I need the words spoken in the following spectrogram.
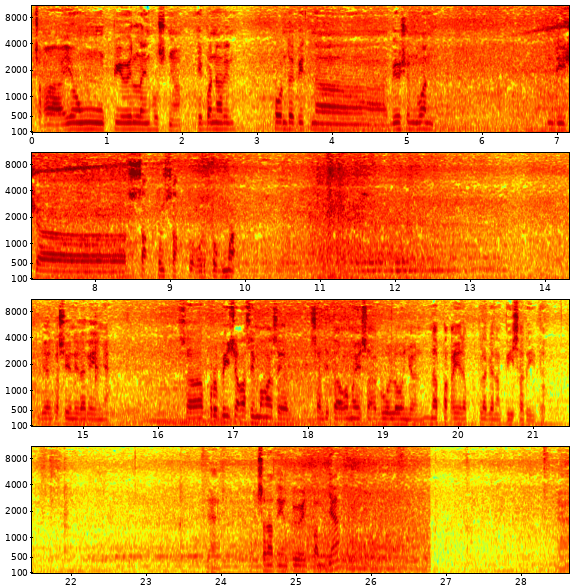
Tsaka yung fuel line hose nya iba na rin. Honda Beat na version 1 hindi siya saktong sakto or tugma. Yan kasi yung nilagay niya. Sa probinsya kasi mga sir sandito ako ngayon sa Agulao yun napakahirap talaga ng pisa rito. Yan. Buksan natin yung fuel pump niya. Yan.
